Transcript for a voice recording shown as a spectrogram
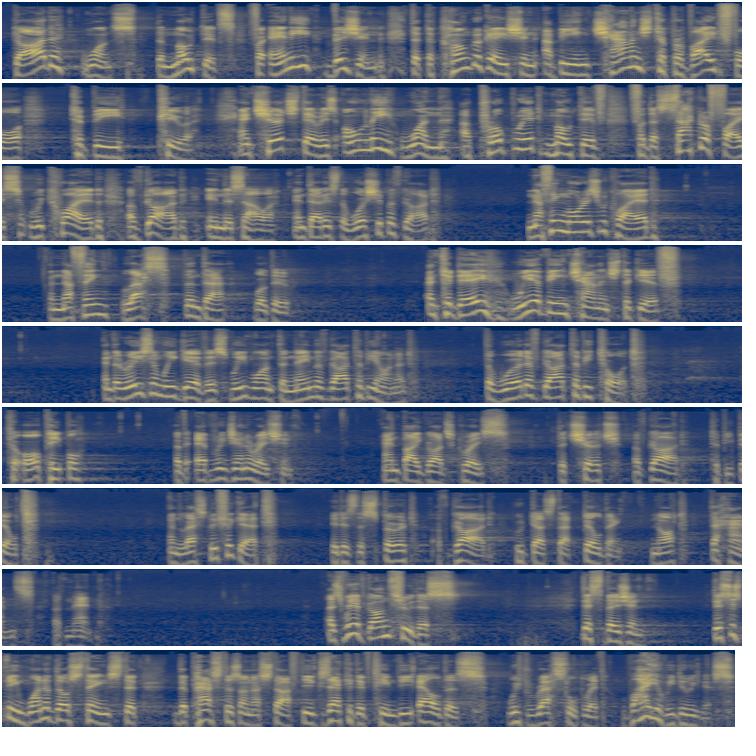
God wants the motives for any vision that the congregation are being challenged to provide for to be pure. And, church, there is only one appropriate motive for the sacrifice required of God in this hour, and that is the worship of God. Nothing more is required, and nothing less than that will do. And today, we are being challenged to give. And the reason we give is we want the name of God to be honored, the word of God to be taught to all people of every generation, and by God's grace, the church of God to be built. And lest we forget, it is the Spirit of God who does that building, not the hands of men. As we have gone through this, this vision, this has been one of those things that the pastors on our staff, the executive team, the elders, we've wrestled with. Why are we doing this?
